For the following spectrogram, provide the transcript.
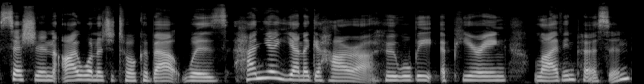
session I wanted to talk about was Hanya Yanagihara, who will be appearing live in person.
